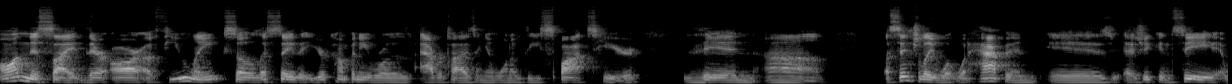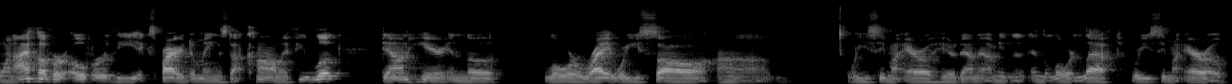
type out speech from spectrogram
on this site, there are a few links. So let's say that your company was advertising in one of these spots here. Then uh, essentially what would happen is, as you can see, when I hover over the expireddomains.com, if you look down here in the lower right where you saw, um, where you see my arrow here down, I mean in the lower left where you see my arrow,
